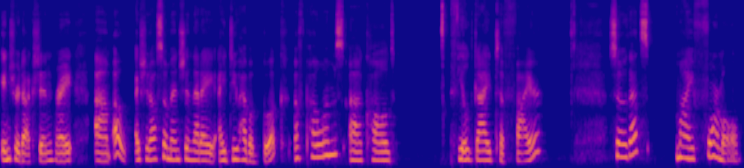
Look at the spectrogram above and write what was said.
introduction, right? Um, oh, I should also mention that I, I do have a book of poems uh, called Field Guide to Fire. So that's my formal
